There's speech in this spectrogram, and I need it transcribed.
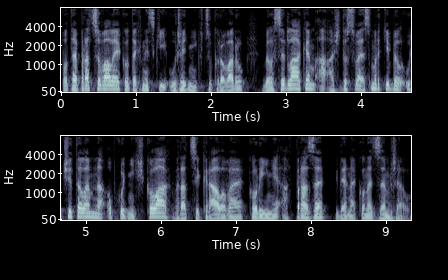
Poté pracoval jako technický úředník v cukrovaru, byl sedlákem a až do své smrti byl učitelem na obchodních školách v Hradci Králové, Kolíně a v Praze, kde nakonec zemřel.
